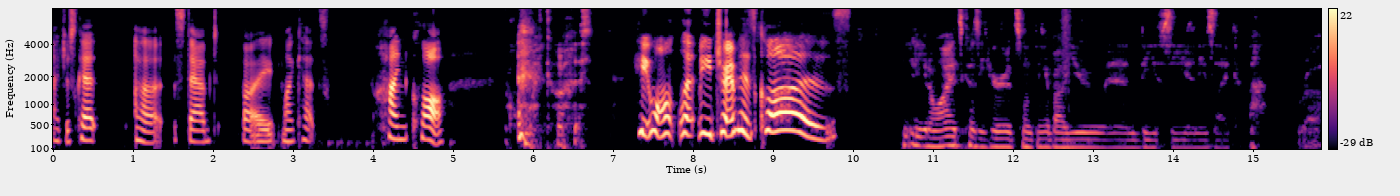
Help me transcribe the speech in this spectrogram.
I just got uh stabbed by my cat's hind claw. Oh my god. He won't let me trim his claws. You know why? It's because he heard something about you and DC, and he's like, ah, bruh,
